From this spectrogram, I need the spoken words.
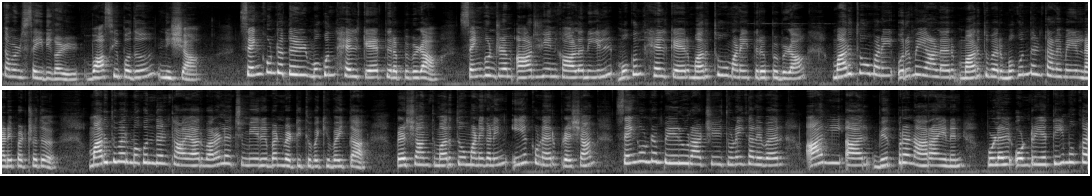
தமிழ் செய்திகள் வாசிப்பது நிஷா. செங்குன்றத்தில் முகுந்த் ஹெல்த் கேர் திறப்பு விழா. செங்குன்றம் ஆர்ஜியன் காலனியில் முகுந்த் ஹெல்த் கேர் மருத்துவமனை திறப்பு விழா மருத்துவமனை உரிமையாளர் மருத்துவர் முகுந்தன் தலைமையில் நடைபெற்றது. மருத்துவர் முகுந்தன் தாயார் வரலட்சுமி ரிபன் வெட்டி துவக்கி வைத்தார். பிரசாந்த் மருத்துவமனைகளின் இயக்குனர் பிரசாந்த் செங்குன்றம் பேரூராட்சி துணைத் தலைவர் ஆர்இஆர் விப்ர நாராயணன் புழல் ஒன்றிய திமுக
